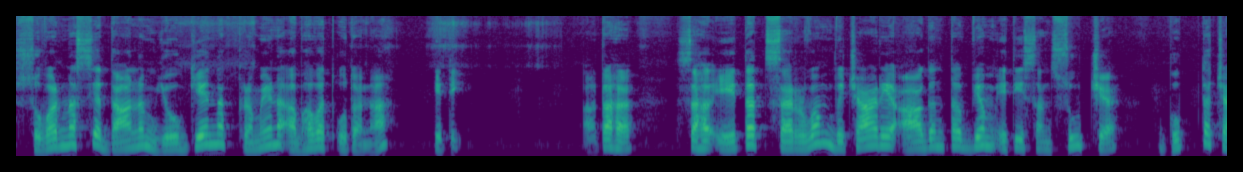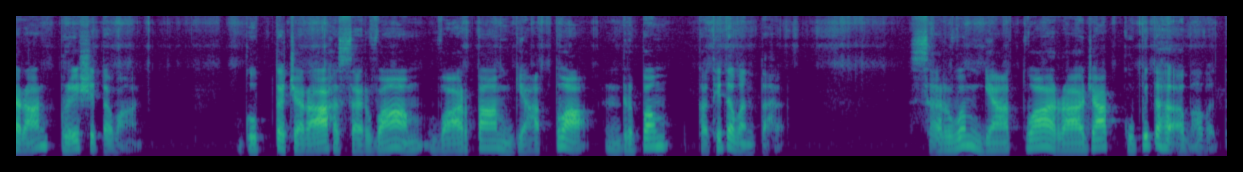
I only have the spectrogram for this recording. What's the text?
सुवर्णस्य दानं योग्येन क्रमेण अभवत् उत न? इति अतः सः एतत् सर्वं विचार्य आगन्तव्यम् इति संसूच्य गुप्तचरान् प्रेषितवान्। गुप्तचराः सर्वां वार्तां ज्ञात्वा नृपं कथितवन्तः। सर्वं ज्ञात्वा राजा कुपितः अभवत्।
